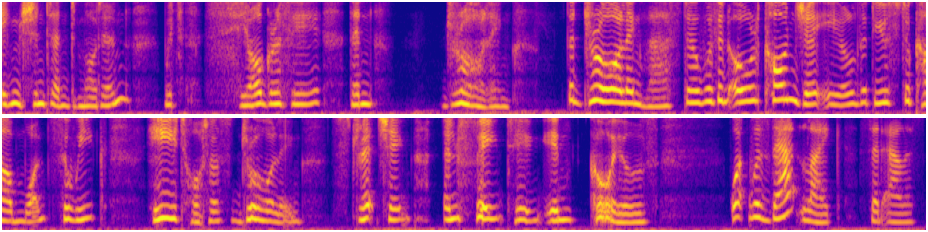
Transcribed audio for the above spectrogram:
ancient and modern, with Seaography, then drawling. The drawling master was an old conger eel that used to come once a week. He taught us drawling, stretching, and fainting in coils. What was that like? said Alice.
